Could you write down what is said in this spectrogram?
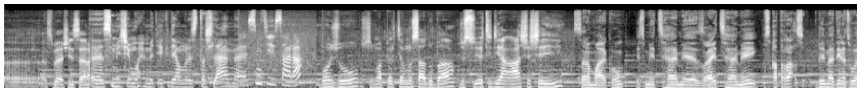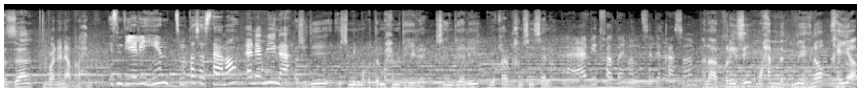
آه، 27 سنة. آه، سميتي محمد إكدي عمري 16 عام سميتي سارة. Bonjour, je m'appelle Terno Sadouba, je suis étudiant à HCI. السلام عليكم. اسمي تهامي زغيت تهامي. مسقط الرأس بمدينة وزان. بوعناني عبد الرحيم. الاسم ديالي هند 18 سنة. أنا مينا. أجدي اسمي المقدر محمد هلال. السن ديالي يقارب 50 سنة. عبيد فاطمه من سيدي قاسم أنا كريزي محمد مهنه خياط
